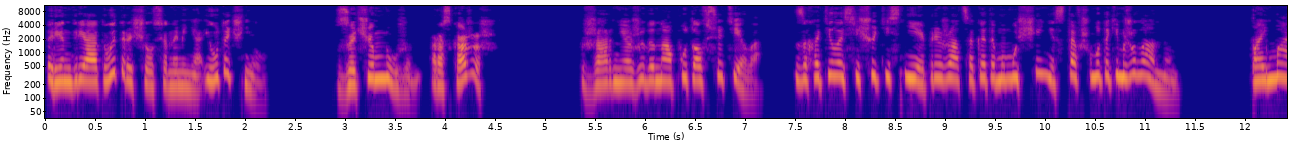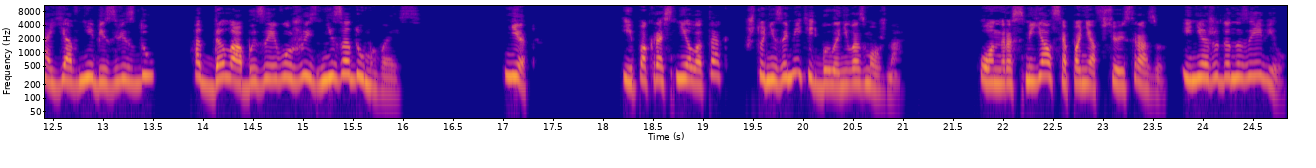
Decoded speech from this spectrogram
Ренгриат вытаращился на меня и уточнил. «Зачем нужен? Расскажешь?» Жар неожиданно опутал все тело. Захотелось еще теснее прижаться к этому мужчине, ставшему таким желанным. Поймай я в небе звезду, отдала бы за его жизнь, не задумываясь. «Нет», и покраснела так, что не заметить было невозможно. Он рассмеялся, поняв все и сразу, и неожиданно заявил.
